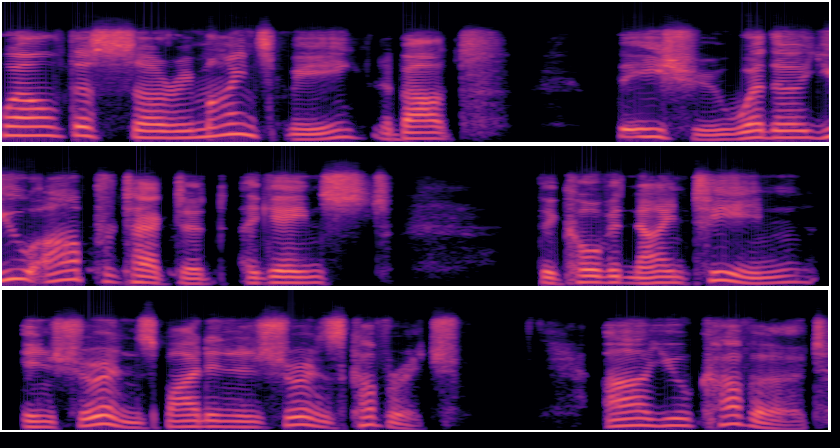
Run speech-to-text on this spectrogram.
Well, this uh, reminds me about the issue whether you are protected against the COVID 19 insurance by insurance coverage. Are you covered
